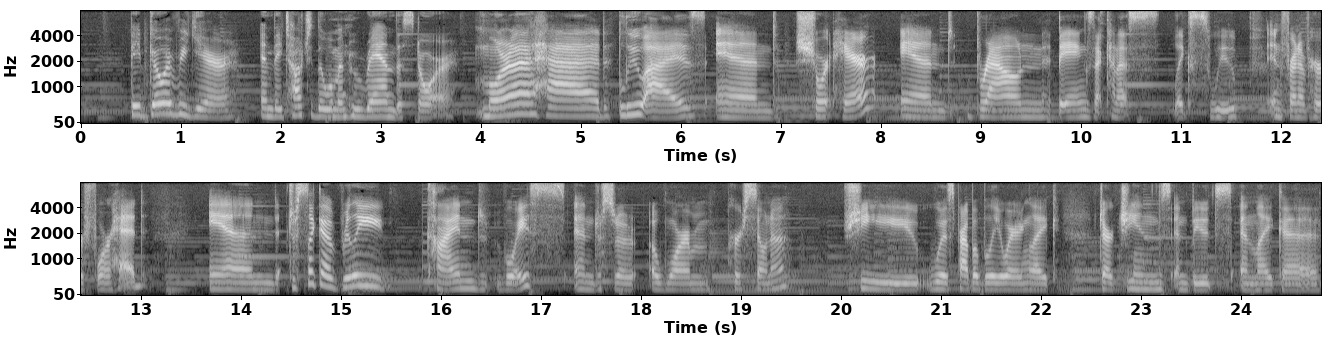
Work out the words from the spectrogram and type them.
They'd go every year and they talked to the woman who ran the store. Maura had blue eyes and short hair and brown bangs that kind of like swoop in front of her forehead and just like a really kind voice and just a, a warm persona. She was probably wearing like dark jeans and boots and like a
